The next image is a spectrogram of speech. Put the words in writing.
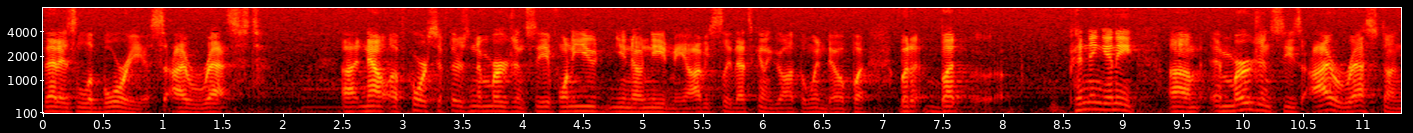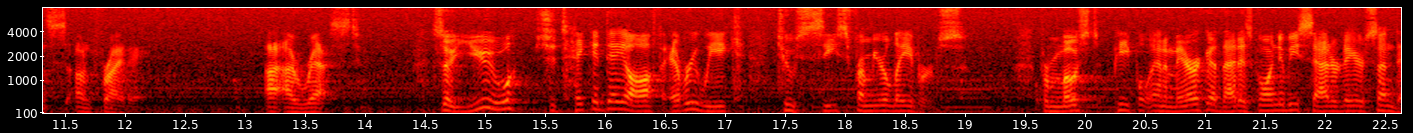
that is laborious. I rest. Uh, now, of course, if there's an emergency, if one of you you know need me, obviously that's going to go out the window. But but but pending any um, emergencies, I rest on on Friday. I, I rest. So you should take a day off every week to cease from your labors. For most people in America, that is going to be Saturday or Sunday.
